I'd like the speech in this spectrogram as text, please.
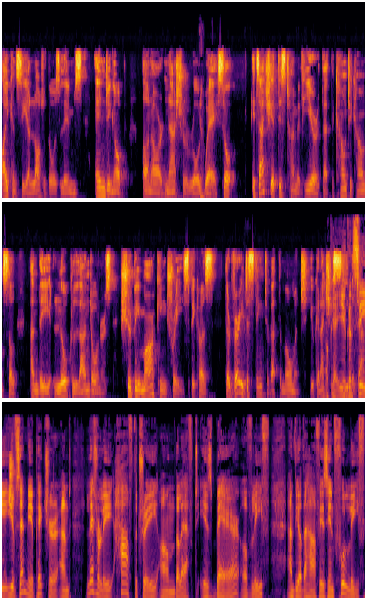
I can see a lot of those limbs ending up on our national roadway. So it's actually at this time of year that the county council and the local landowners should be marking trees because they're very distinctive at the moment. You can actually Okay, see you can the see, damage. you've sent me a picture, and literally half the tree on the left is bare of leaf, and the other half is in full leaf.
